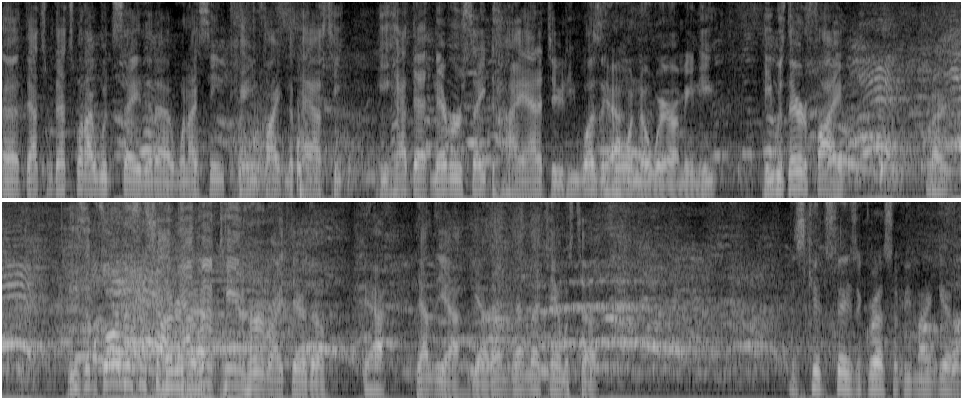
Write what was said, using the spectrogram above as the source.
Uh, that's that's what I would say. That uh, when I seen Cain fight in the past, he he had that never say die attitude. He wasn't Yeah. going nowhere. I mean, he he was there to fight. Right. He's absorbing some shots. That, that. left hand hurt right there though. Yeah. That yeah yeah that, that left hand was tough. This kid stays aggressive. He might get him.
